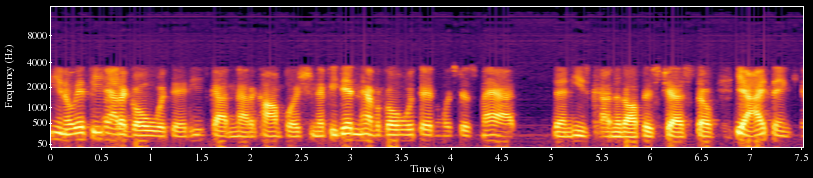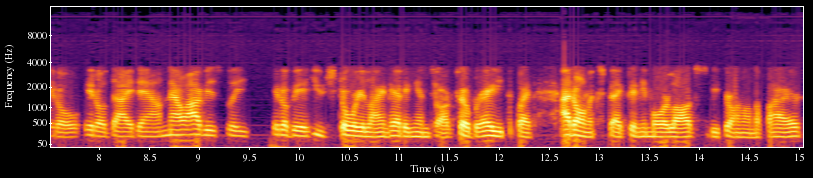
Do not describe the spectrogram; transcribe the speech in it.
you know if he had a goal with it, he's gotten that accomplished, and if he didn't have a goal with it and was just mad, then he's gotten it off his chest. So yeah, I think it'll it'll die down. Now, obviously it'll be a huge storyline heading into October 8th, but I don't expect any more logs to be thrown on the fire.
